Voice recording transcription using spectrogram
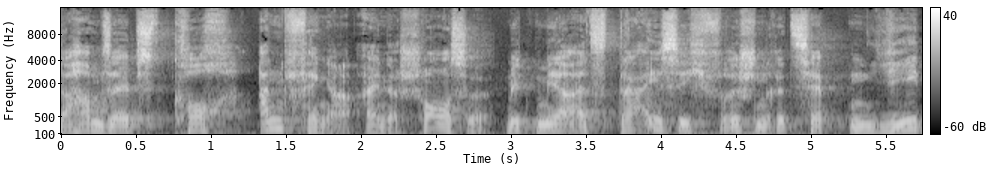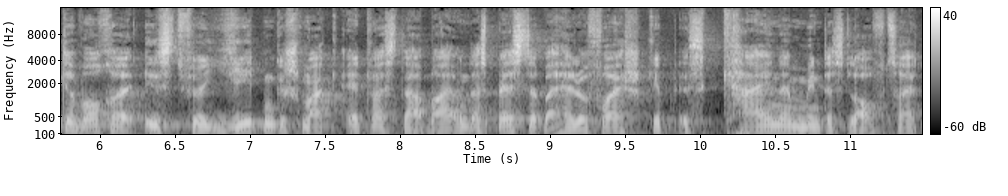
Da haben selbst Kochanfänger eine Chance. Mit mehr als 30 frischen Rezepten jede Woche ist für jeden Geschmack etwas dabei. Und das Beste bei HelloFresh gibt es keine Mindestlaufzeit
